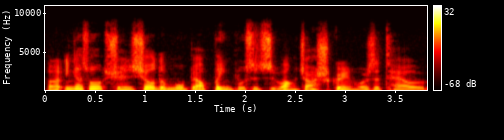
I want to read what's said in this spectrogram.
呃，应该说选秀的目标并不是指望 Josh Green 或是 Tell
